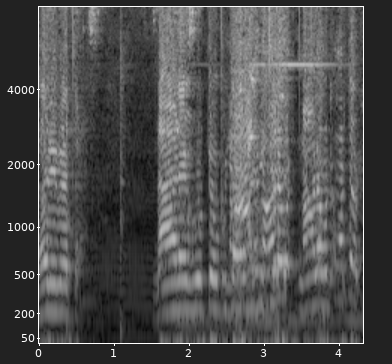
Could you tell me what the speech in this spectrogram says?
ಹರಿವ್ರತ ನಾಳೆ ಊಟ ಉಪಚಾರ ನಾಳೆ ಮುಗಿಸಿ ನಾಳೆ ಊಟ- ನಾಳೆ ಊಟ ಮಾಡ್ತೇವ್ರಿ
